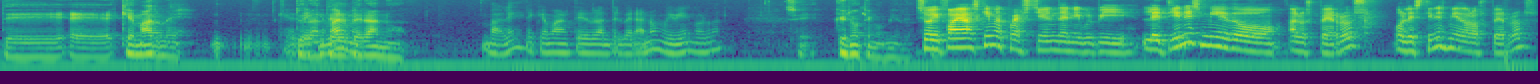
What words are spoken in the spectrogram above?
de eh, quemarme de durante el verano. Vale, de quemarte durante el verano. Muy bien, Gordon. Sí, que no tengo miedo. So if I ask him a question, then it would be: ¿Le tienes miedo a los perros? ¿O les tienes miedo a los perros?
